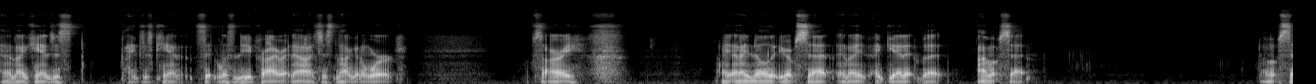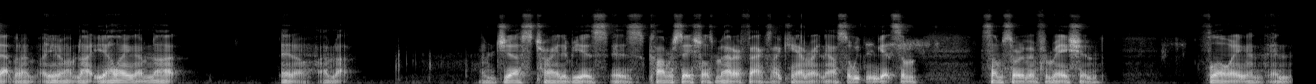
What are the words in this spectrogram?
And I can't just I just can't sit and listen to you cry right now. It's just not gonna work. Sorry. I, I know that you're upset and I, I get it, but I'm upset. I'm upset, but I'm you know, I'm not yelling, I'm not you know, I'm not I'm just trying to be as, as conversational as matter of fact as I can right now so we can get some some sort of information flowing and and,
